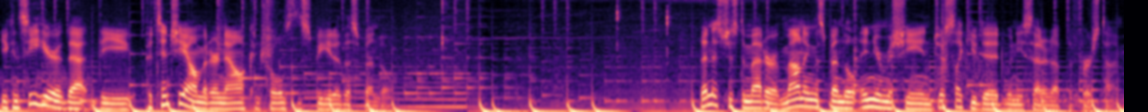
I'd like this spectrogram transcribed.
You can see here that the potentiometer now controls the speed of the spindle. Then it's just a matter of mounting the spindle in your machine just like you did when you set it up the first time.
